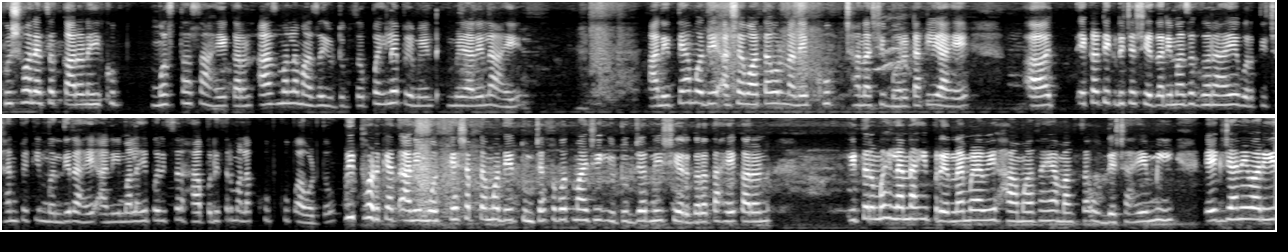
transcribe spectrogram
खुश होण्याचं कारणही खूप मस्त असं आहे. कारण आज मला माझं यूट्यूबचं पहिलं पेमेंट मिळालेलं आहे. आणि त्यामध्ये अशा वातावरणाने खूप छान अशी भर टाकली आहे. एका टेकडीच्या शेजारी माझं घर आहे वरती छानपैकी मंदिर आहे आणि मला हे परिसर हा परिसर मला खूप खूप आवडतो. मी थोडक्यात आणि मोजक्या शब्दामध्ये तुमच्यासोबत माझी यूट्यूब जर्नी शेअर करत आहे कारण इतर महिलांनाही प्रेरणा मिळावी हा माझा या मागचा उद्देश आहे. मी एक जानेवारी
